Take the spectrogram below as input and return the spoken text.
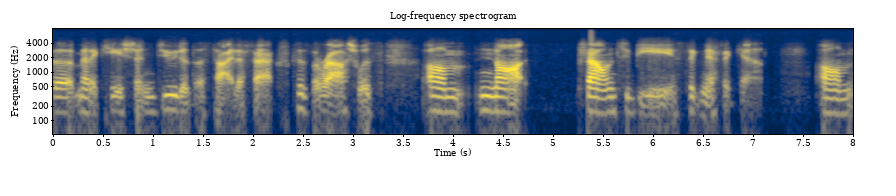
the medication due to the side effects because the rash was um, not found to be significant um,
